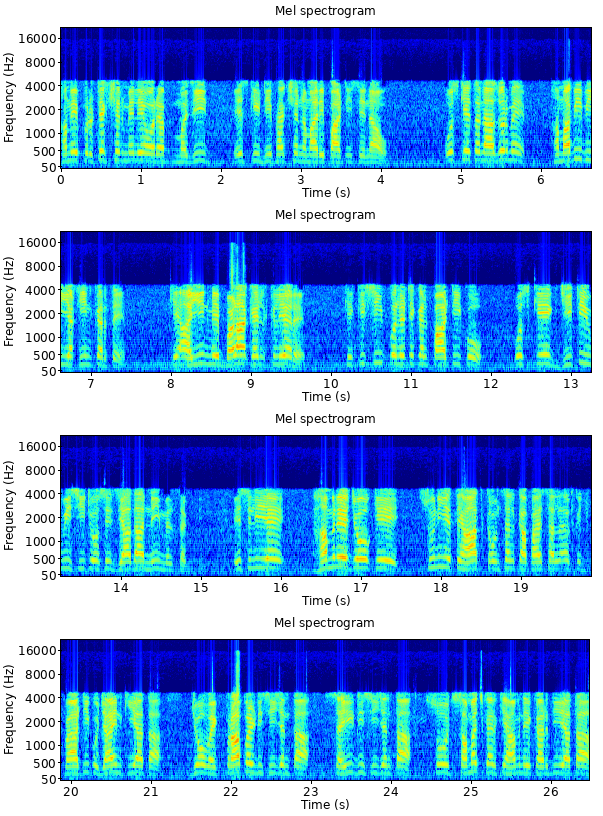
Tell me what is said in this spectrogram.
हमें प्रोटेक्शन मिले और अब मजीद इसकी डिफेक्शन हमारी पार्टी से ना हो। उसके तनाजुर में हम अभी भी यकीन करते हैं कि आइन में बड़ा क्लियर है कि किसी पॉलिटिकल पार्टी को उसके जीती हुई सीटों से ज़्यादा नहीं मिल सकती। इसलिए हमने जो कि सुनी इतिहाद काउंसिल का फैसला पार्टी को ज्वाइन किया था, जो एक प्रॉपर डिसीज़न था, सही डिसीज़न था, सोच समझ करके हमने कर दिया था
